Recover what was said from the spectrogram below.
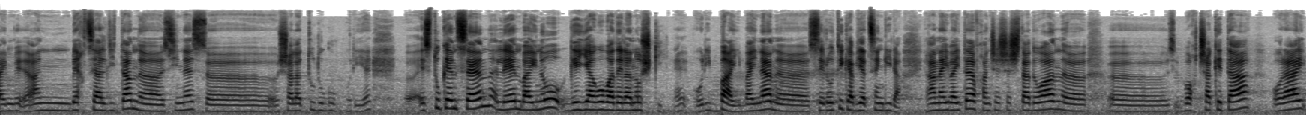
hain bertze alditan uh, zinez uh, salatu dugu hori. Eh? Ez duken zen lehen baino gehiago badela noski, eh? hori bai, baina uh, zerotik abiatzen gira. Eran nahi baita, frantses estadoan uh, uh, bortxaketa, orai,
